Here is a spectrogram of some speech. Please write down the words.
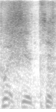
quit your tip.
